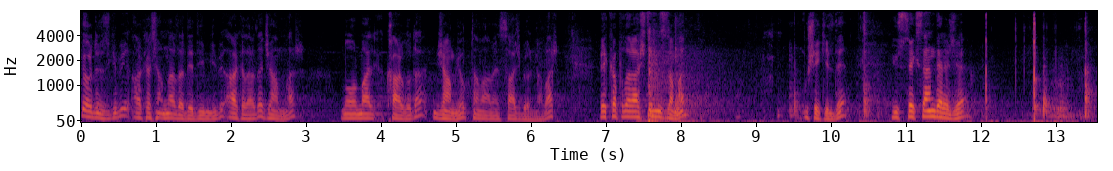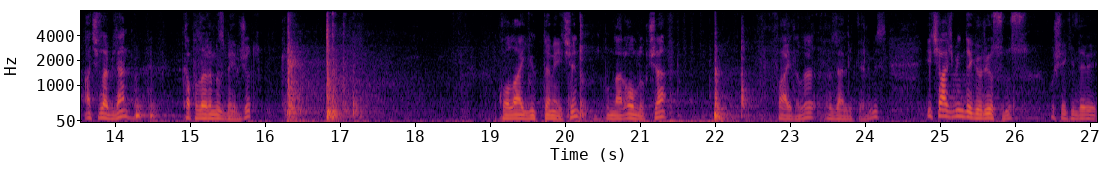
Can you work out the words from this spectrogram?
gördüğünüz gibi arka camlar da dediğim gibi arkalarda cam var. Normal kargoda cam yok tamamen sac bölme var. Ve kapıları açtığımız zaman bu şekilde 180 derece açılabilen kapılarımız mevcut. Kolay yükleme için bunlar oldukça faydalı özelliklerimiz. İç hacmini de görüyorsunuz. Bu şekilde bir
